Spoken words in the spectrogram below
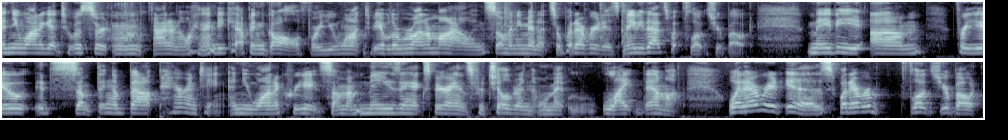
And you want to get to a certain, I don't know, handicap in golf, or you want to be able to run a mile in so many minutes, or whatever it is. Maybe that's what floats your boat. Maybe um, for you, it's something about parenting, and you want to create some amazing experience for children that will light them up whatever it is, whatever floats your boat,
